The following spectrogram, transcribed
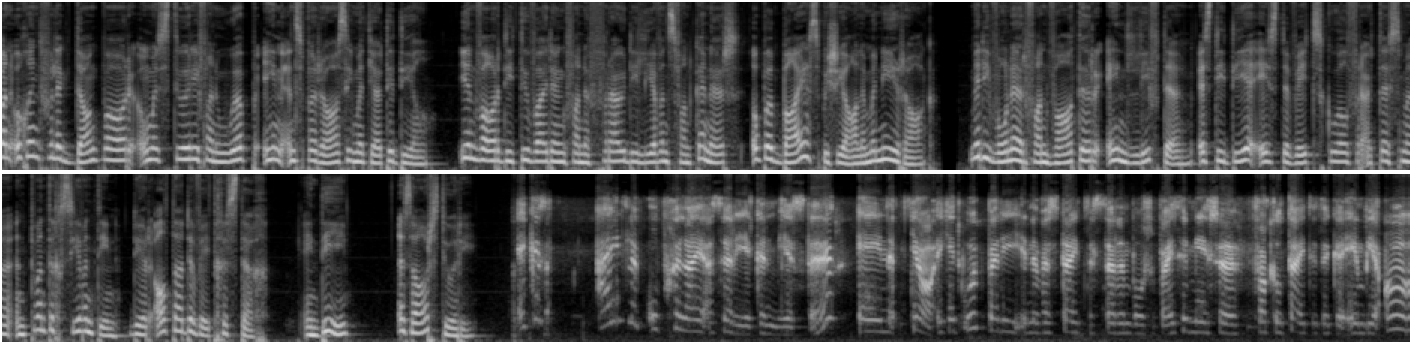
Vanoggend voel ek dankbaar om 'n storie van hoop en inspirasie met jou te deel. Een waar die toewyding van 'n vrou die lewens van kinders op 'n baie spesiale manier raak. Met die wonder van water en liefde is die DS De Wet Skool vir Autisme in 2017 deur Alta De Wet gestig. En die is haar storie. Ek is 'n rekenmeester en ja, ek het ook by die Universiteit van Stellenbosch meeste fakulteit het ek 'n MBA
